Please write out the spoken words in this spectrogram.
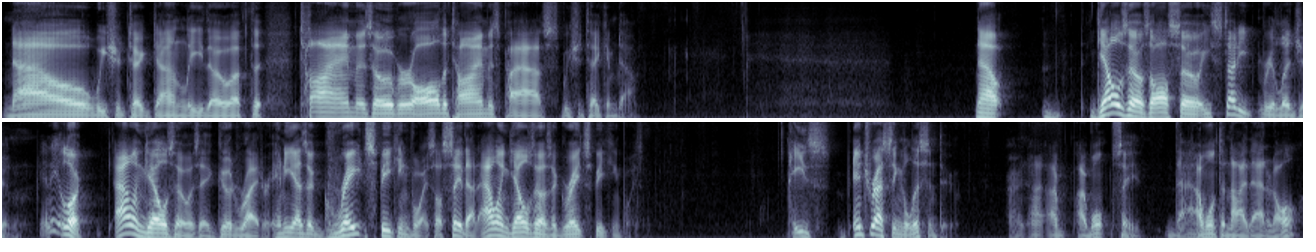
Now we should take down Lee, though. If the time is over, all the time has passed, we should take him down. Now, Guelzo is also, he studied religion. And he, look, Alan Guelzo is a good writer, and he has a great speaking voice. I'll say that. Alan Guelzo has a great speaking voice. He's interesting to listen to. Right? I, I, I won't say that. I won't deny that at all.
